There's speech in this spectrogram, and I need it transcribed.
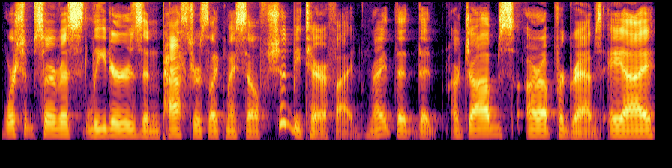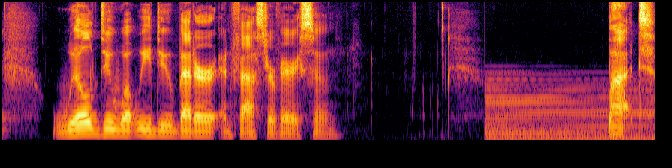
worship service leaders and pastors like myself should be terrified, right? That, that our jobs are up for grabs. AI will do what we do better and faster very soon. But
